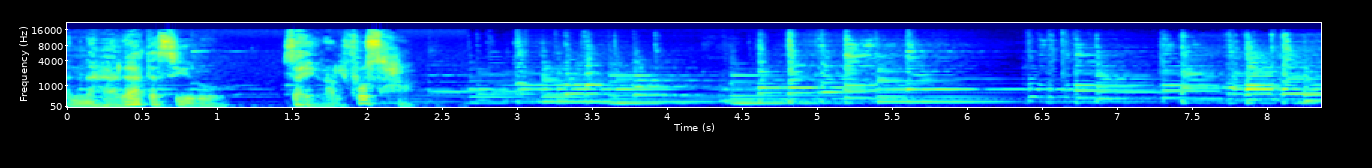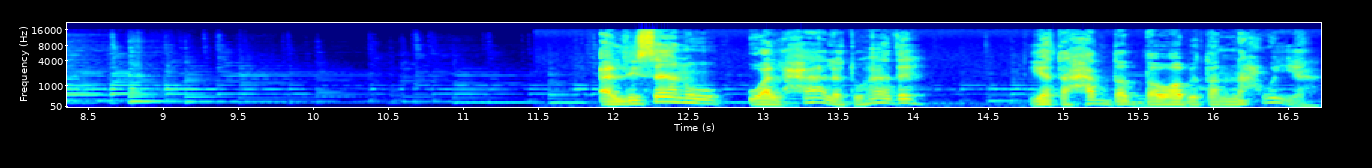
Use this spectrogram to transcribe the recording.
أنها لا تسير سير الفصحى. اللسان والحالة هذه يتحدى الضوابط النحوية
